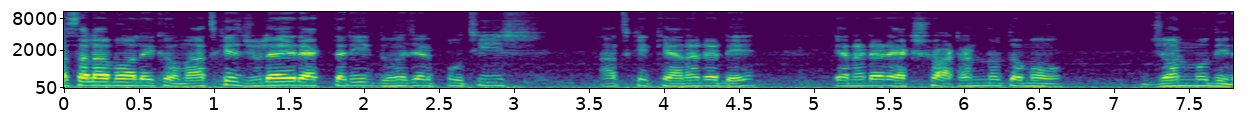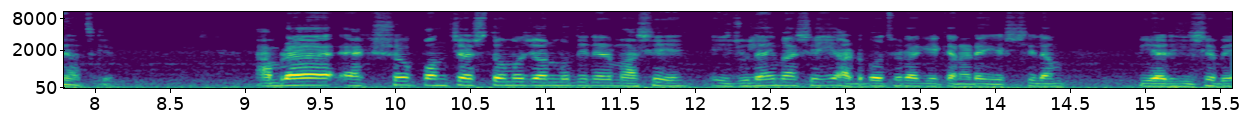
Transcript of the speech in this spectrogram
আসসালামু আলাইকুম। আজকে জুলাইয়ের এক তারিখ দু পঁচিশ, আজকে ক্যানাডা ডে। ক্যানাডার একশো আটান্নতম জন্মদিন আজকে। আমরা একশো পঞ্চাশতম জন্মদিনের মাসে, এই জুলাই মাসেই আট বছর আগে কানাডায় এসেছিলাম পিয়ার হিসেবে।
